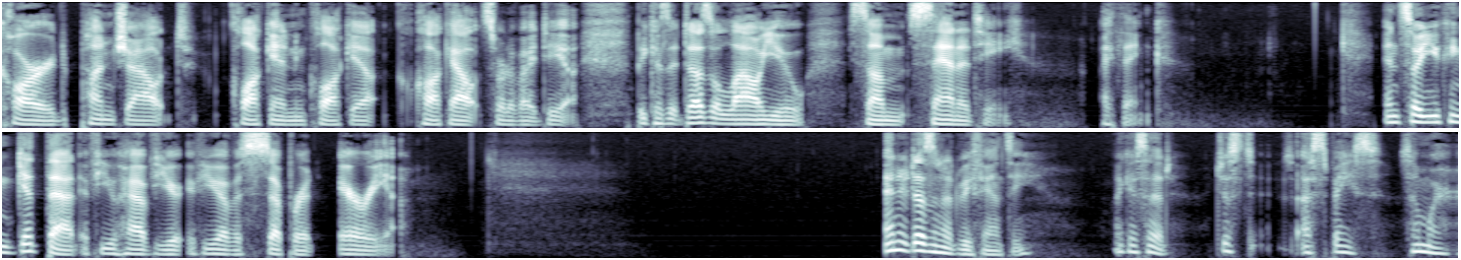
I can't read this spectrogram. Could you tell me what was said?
card punch out, clock in and clock out, clock out sort of idea, because it does allow you some sanity, I think. And so you can get that if you have your if you have a separate area. And it doesn't have to be fancy. Like I said, just a space somewhere.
